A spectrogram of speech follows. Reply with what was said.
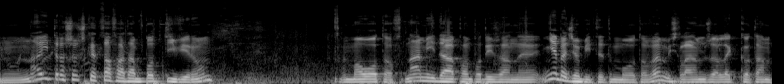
No i troszeczkę cofa tam pod TV Room. Mołotow na mida, pan podejrzany nie będzie obity tym Mołotowem, myślałem, że lekko tam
